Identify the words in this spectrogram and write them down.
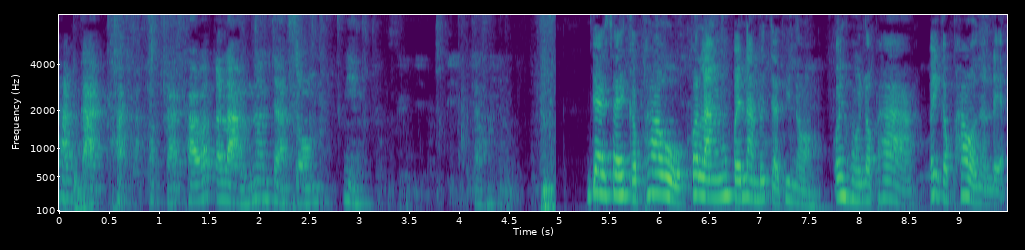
ผักกาดค่ะผักกาดขาวว่ากระหล่ำนั่นจ้ะสองนี่จ้ะยายใส่กะเพราฝรั่งไปนำด้วยจ้ะพี่น้องโอ้ยโหยละผ้าไปกะเพรานั่นแหละ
